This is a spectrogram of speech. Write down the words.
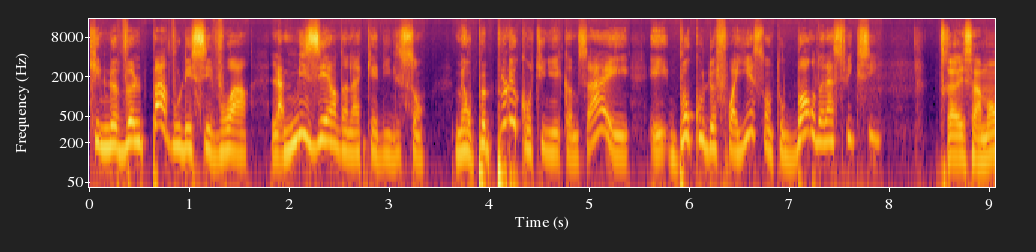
qu'ils ne veulent pas vous laisser voir la misère dans laquelle ils sont. Mais on ne peut plus continuer comme ça et, beaucoup de foyers sont au bord de l'asphyxie. Très récemment,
